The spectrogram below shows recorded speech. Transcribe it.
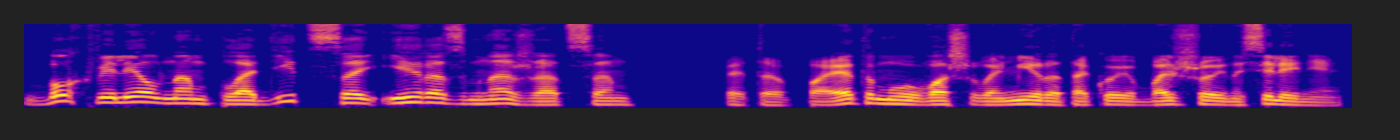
Бог велел нам плодиться и размножаться. Это поэтому у вашего мира такое большое население?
